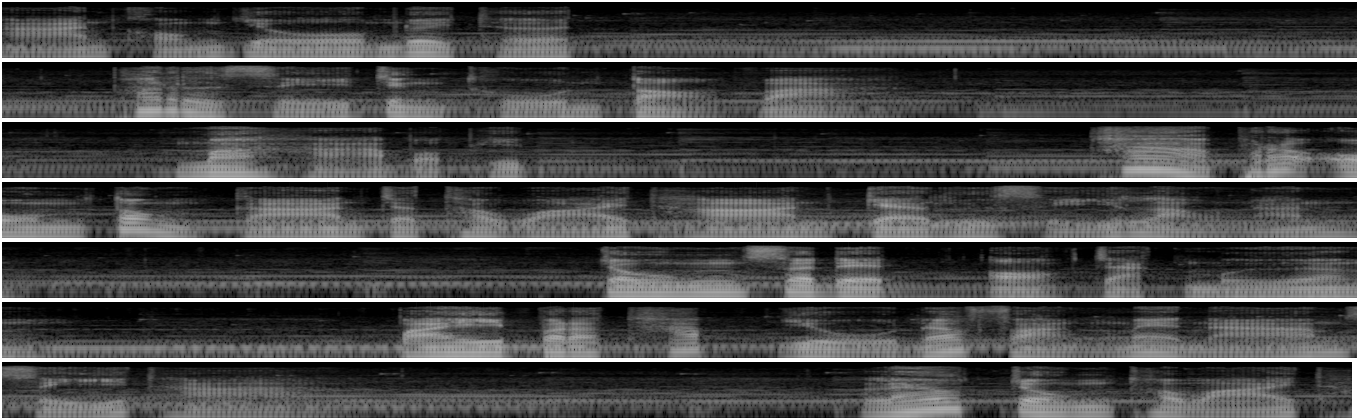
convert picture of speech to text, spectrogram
หารของโยมด้วยเถิด พระฤาษีจึงทูลตอบว่า มหาบพิตรถ้าพระองค์ต้องการจะถวายทานแก่ฤาษีเหล่านั้น จงเสด็จออกจากเมือง ไปประทับอยู่ณฝั่งแม่น้ำสีทา แล้วจงถวายท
